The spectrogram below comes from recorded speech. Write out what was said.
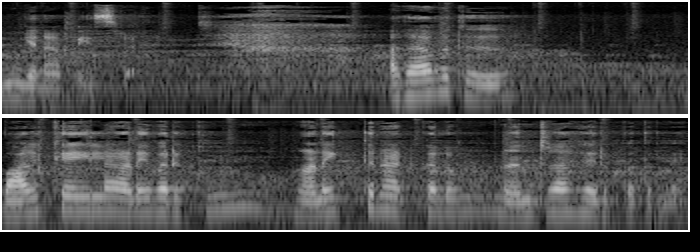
இங்கே நான் பேசுகிறேன் அதாவது வாழ்க்கையில் அனைவருக்கும் அனைத்து நாட்களும் நன்றாக இருப்பதில்லை.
